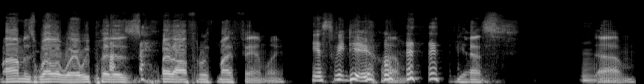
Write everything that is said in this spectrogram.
mom is well aware. We play those quite often with my family. yes, we do. Um, Yes. Um,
